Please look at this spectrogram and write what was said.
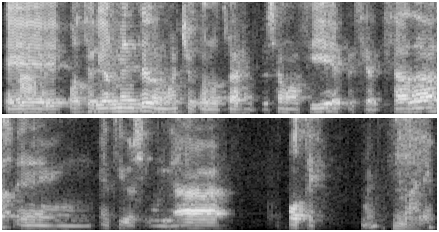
Eh, ah, posteriormente lo hemos hecho con otras empresas así, especializadas en, en ciberseguridad OT. Vale.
